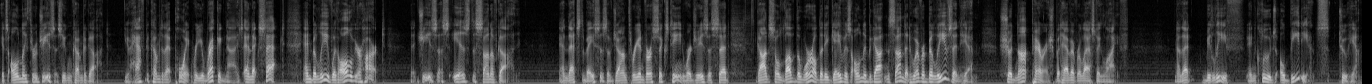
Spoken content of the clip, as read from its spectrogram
it's only through Jesus you can come to God. You have to come to that point where you recognize and accept and believe with all of your heart that Jesus is the Son of God. And that's the basis of John 3 and verse 16, where Jesus said, God so loved the world that he gave his only begotten Son, that whoever believes in him should not perish, but have everlasting life. Now, that belief includes obedience to him,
